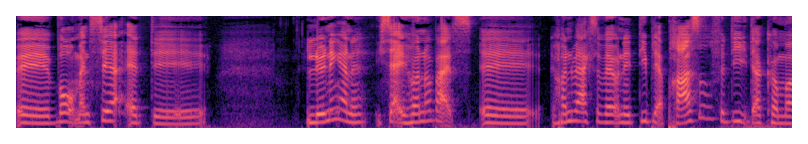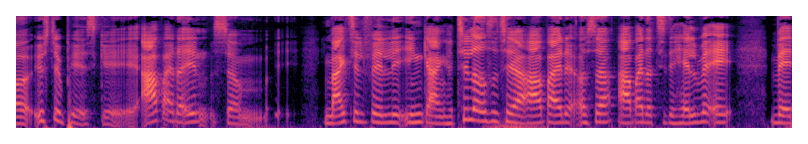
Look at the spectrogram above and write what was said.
øh, hvor man ser, at øh, lønningerne, især i håndarbejds, øh, håndværkserhvervene, de bliver presset, fordi der kommer østeuropæiske arbejdere ind, som i mange tilfælde ikke engang har tilladelse til at arbejde, og så arbejder til det halve af, hvad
